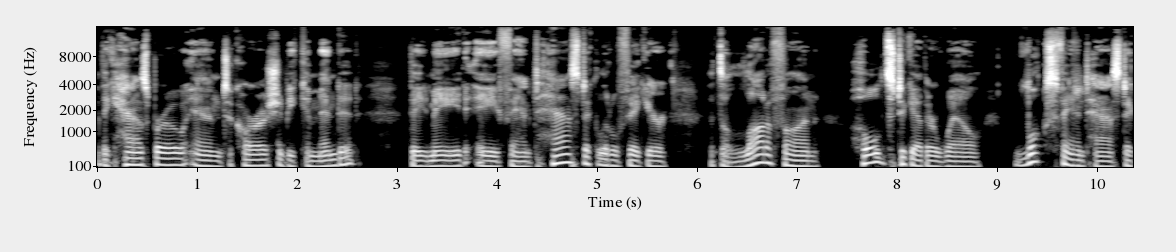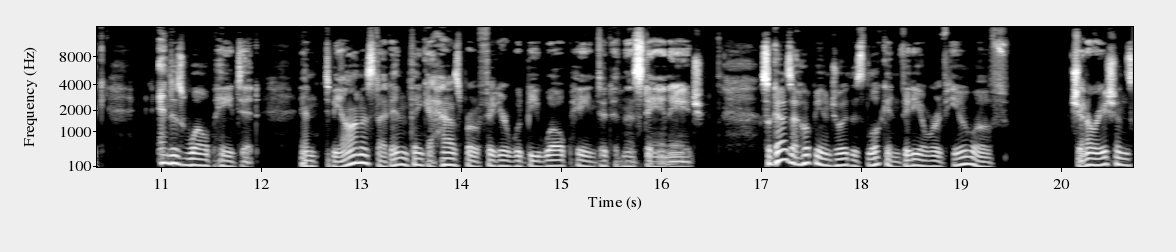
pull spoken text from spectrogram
I think Hasbro and Takara should be commended. They made a fantastic little figure that's a lot of fun, holds together well, looks fantastic, and is well painted. And to be honest, I didn't think a Hasbro figure would be well painted in this day and age. So, guys, I hope you enjoyed this look and video review of Generations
